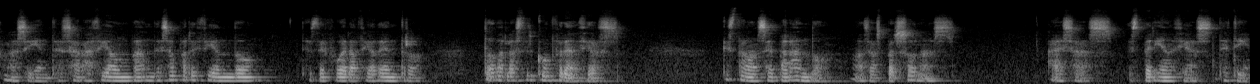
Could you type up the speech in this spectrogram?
Con la siguiente exhalación van desapareciendo desde fuera hacia adentro todas las circunferencias que estaban separando a esas personas, a esas experiencias de ti.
